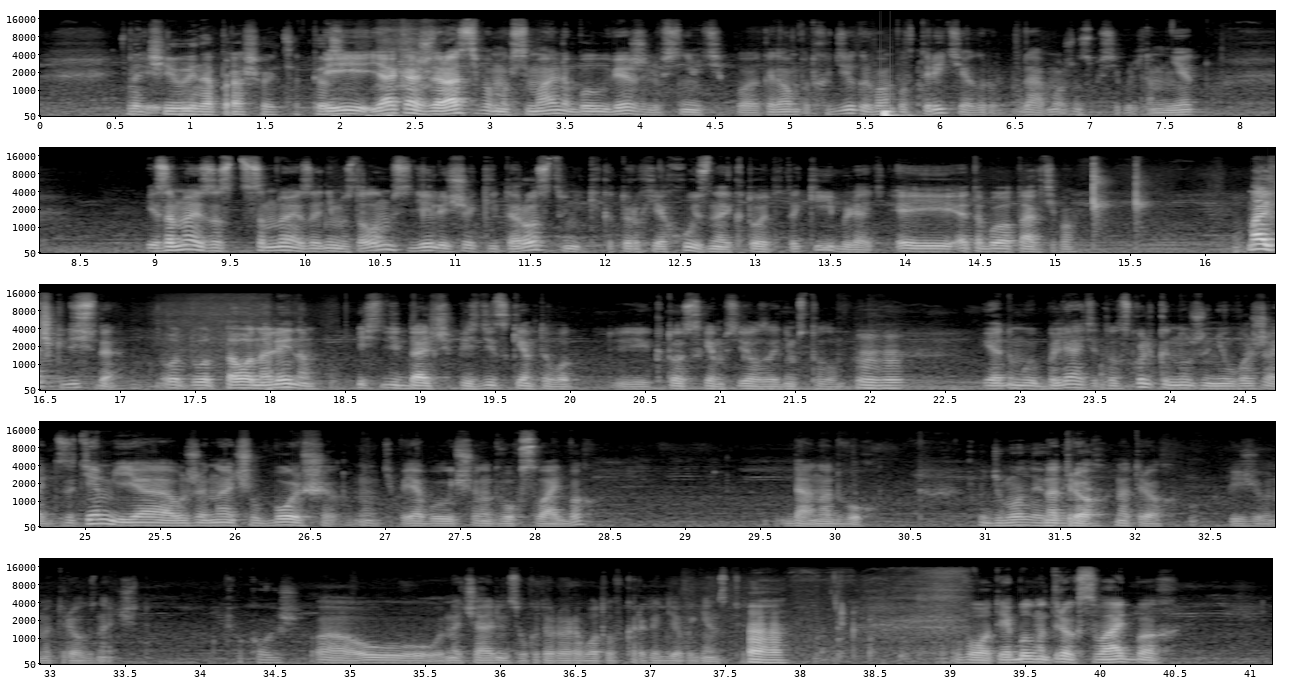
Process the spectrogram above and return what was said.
На чаевые напрашивается пес. И я каждый раз, типа, максимально был вежлив с ним, типа, когда он подходил, говорю, вам повторите? Я говорю, да, можно, спасибо, или там нет. И за мной, за, со мной за одним столом сидели еще какие-то родственники, которых я хуй знает, кто это такие, блядь. И это было так, типа, мальчик, иди сюда. Вот, вот того налей нам. И сидит дальше, пиздит с кем-то, вот, и кто с кем сидел за одним столом. Мгм. Я думаю, блядь, это насколько нужно не уважать. Затем я уже начал больше, ну, типа, я был еще на двух свадьбах. Да, на двух. У Димона и На у трех, на трех. Пизжу, на трех, значит. меня. У кого еще? А, у начальницы, у которой работал в Караганде в агентстве. Ага. Вот, я был на трех свадьбах,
